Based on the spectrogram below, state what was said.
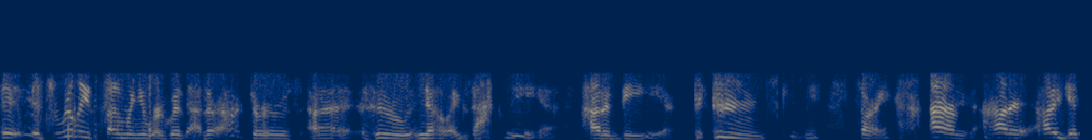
it, it's really fun when you work with other actors uh, who know exactly how to be. excuse me. Sorry. Um, how to how to get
